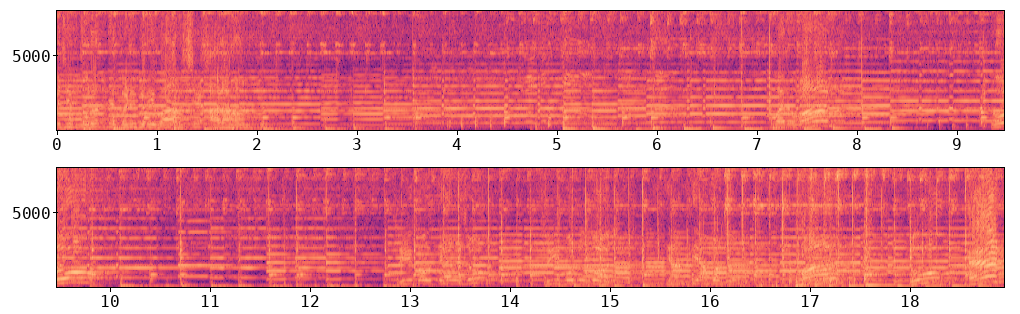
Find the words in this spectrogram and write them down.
આરામથી હજી મુહૂર્તને ઘણી બધી વાર છે આરામથી પરવાન, તો ફ્રી કહું ત્યારે જો, ફ્રી બોલું તો જ. ધ્યાનથી સાંભળજો. One two and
